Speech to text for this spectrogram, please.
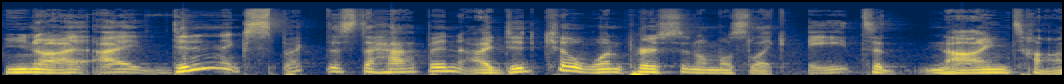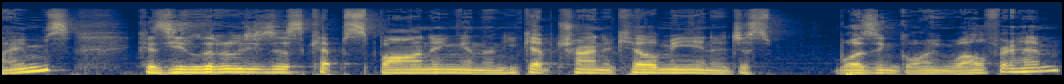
you know, I, I didn't expect this to happen. I did kill one person almost like eight to nine times because he literally just kept spawning and then he kept trying to kill me and it just wasn't going well for him.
